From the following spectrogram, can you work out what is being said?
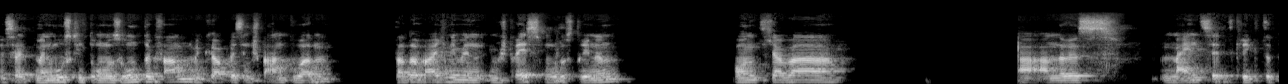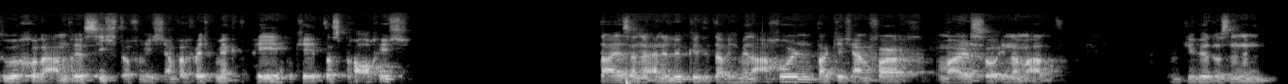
ist halt mein Muskeltonus runtergefahren, mein Körper ist entspannt worden. Dadurch war ich mehr im Stressmodus drinnen. Und ich habe ein anderes Mindset gekriegt dadurch oder andere Sicht auf mich. Einfach weil ich habe, hey, okay, das brauche ich. Da ist eine, eine Lücke, die darf ich mir nachholen. Da gehe ich einfach mal so in einer Art, wie wir das nennen,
